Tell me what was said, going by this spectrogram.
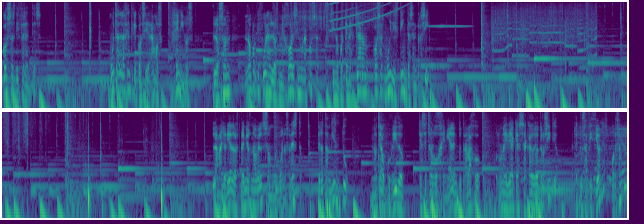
cosas diferentes. Mucha de la gente que consideramos genios lo son no porque fueran los mejores en una cosa, sino porque mezclaron cosas muy distintas entre sí. La mayoría de los premios Nobel son muy buenos en esto, pero también tú. ¿No te ha ocurrido que has hecho algo genial en tu trabajo con una idea que has sacado de otro sitio? ¿De tus aficiones, por ejemplo?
